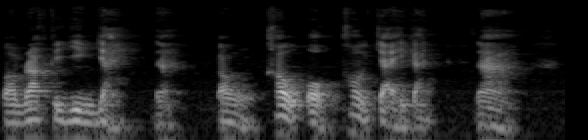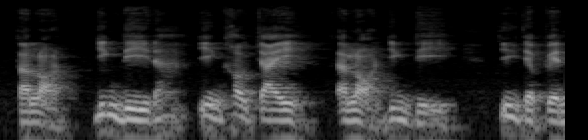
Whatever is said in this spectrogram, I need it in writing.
ความรักที่ยิ่งใหญ่นะต้องเข้าอกเข้าใจกันนะตลอดยิ่งดีนะ ยิ่งเข้าใจตลอดยิ่งดี ยิ่งจะเป็น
